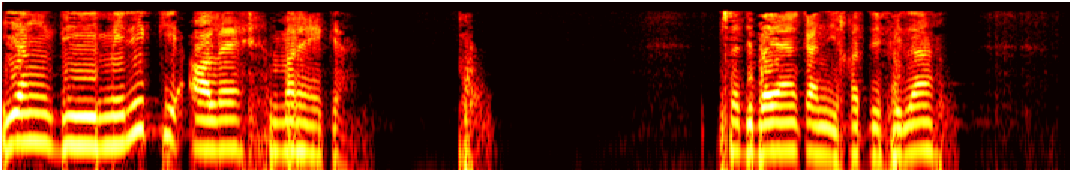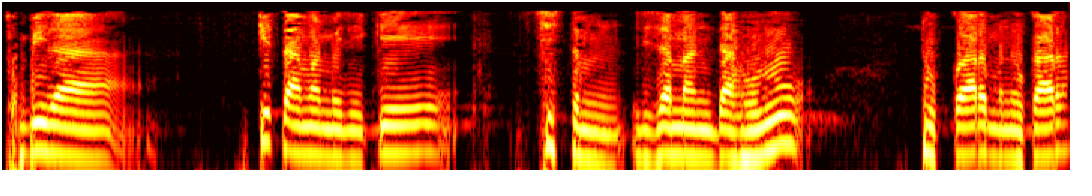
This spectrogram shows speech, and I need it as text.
yang dimiliki oleh mereka. Bisa dibayangkan ikhtifillah bila kita memiliki sistem di zaman dahulu tukar menukar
